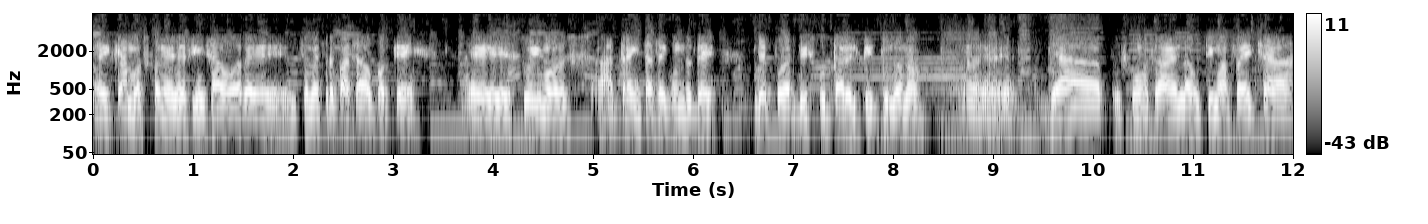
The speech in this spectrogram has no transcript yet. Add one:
eh, quedamos con ese sinsabor eh, el semestre pasado porque eh, estuvimos a 30 segundos de, de poder disputar el título, ¿no? Eh, ya, pues como saben, la última fecha,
